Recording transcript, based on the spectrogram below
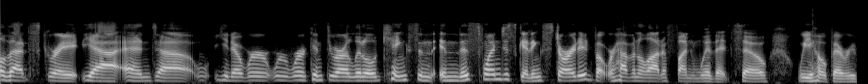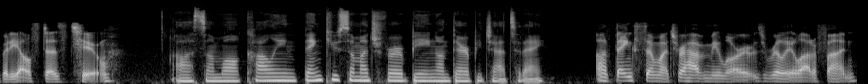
Oh, that's great. Yeah, and uh, you know we're we're working through our little kinks in in this one, just getting started, but we're having a lot of fun with it. So we hope everybody else does too. Awesome. Well, Colleen, thank you so much for being on Therapy Chat today. Uh, thanks so much for having me, Laura. It was really a lot of fun.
